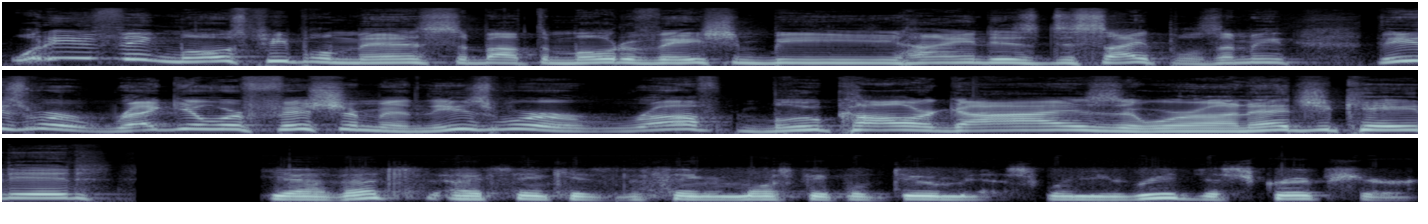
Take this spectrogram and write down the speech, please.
what do you think most people miss about the motivation behind his disciples? I mean, these were regular fishermen, these were rough blue collar guys that were uneducated. Yeah, that's, I think, is the thing most people do miss. When you read the scripture,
